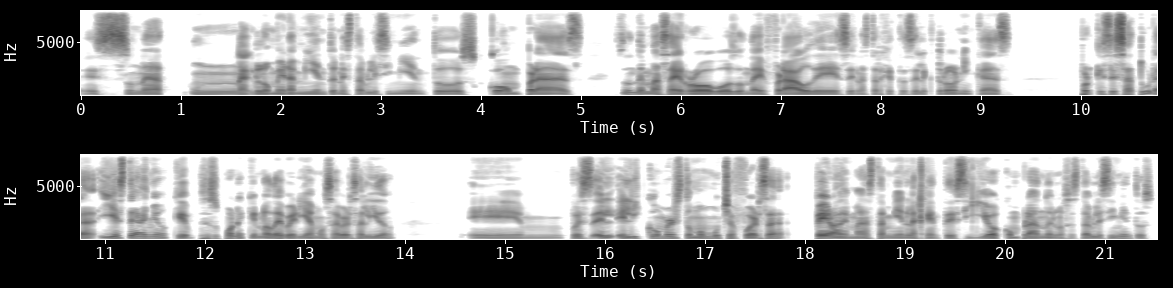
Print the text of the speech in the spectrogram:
es una, un aglomeramiento en establecimientos, compras, es donde más hay robos, donde hay fraudes en las tarjetas electrónicas, porque se satura. Y este año, que se supone que no deberíamos haber salido, em, pues el e-commerce tomó mucha fuerza pero además también la gente siguió comprando en los establecimientos,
